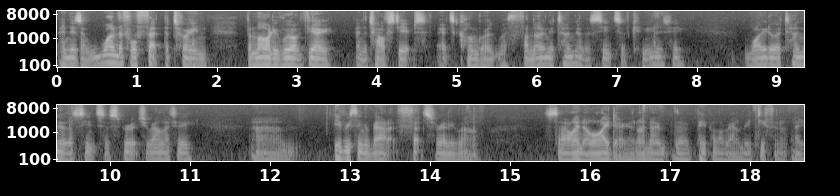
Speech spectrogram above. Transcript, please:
And there's a wonderful fit between the Māori worldview and the 12 steps. It's congruent with whanaungatanga, the sense of community, wairuatanga, the sense of spirituality. Um, everything about it fits really well. So I know I do, and I know the people around me definitely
